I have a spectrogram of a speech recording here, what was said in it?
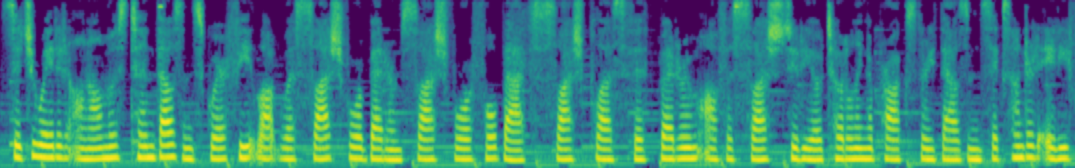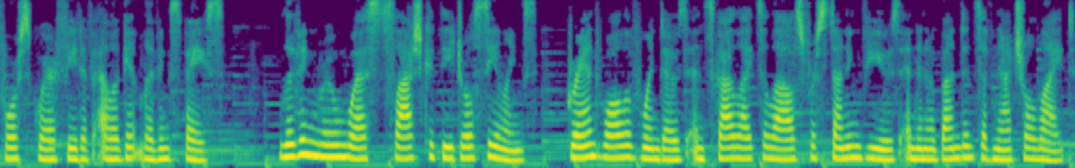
Situated on almost 10,000 square feet lot west slash 4 bedrooms slash 4 full baths slash plus 5th bedroom office slash studio totaling approx 3,684 square feet of elegant living space. Living room west slash cathedral ceilings, grand wall of windows and skylights allows for stunning views and an abundance of natural light.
